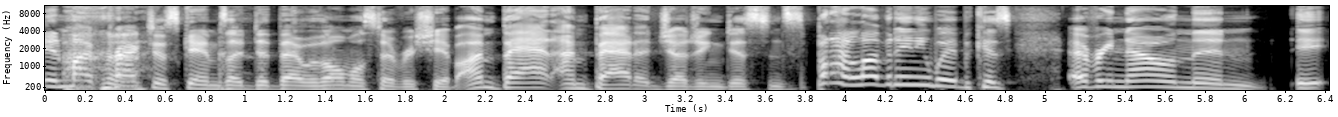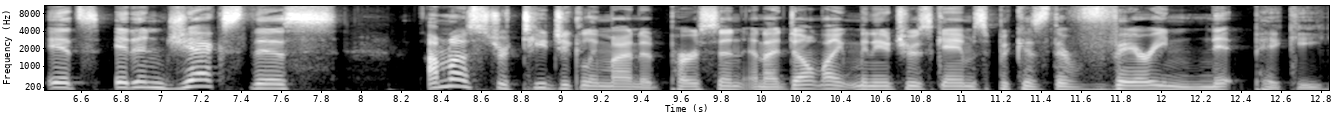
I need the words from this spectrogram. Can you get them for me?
In my practice games, I did that with almost every ship. I'm bad. I'm bad at judging distance, but I love it anyway because every now and then it, it's it injects this. I'm not a strategically minded person, and I don't like miniatures games because they're very nitpicky.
